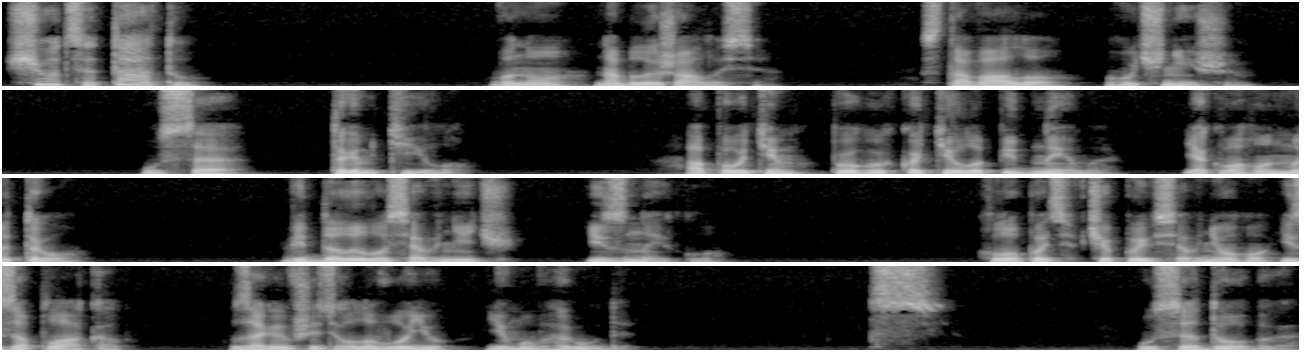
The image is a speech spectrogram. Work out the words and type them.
Що це, тату? Воно наближалося, ставало гучнішим. Усе тремтіло, а потім прогуркотіло під ними, як вагон метро, віддалилося в ніч і зникло. Хлопець вчепився в нього і заплакав, зарившись головою йому в груди. Ц, усе добре.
